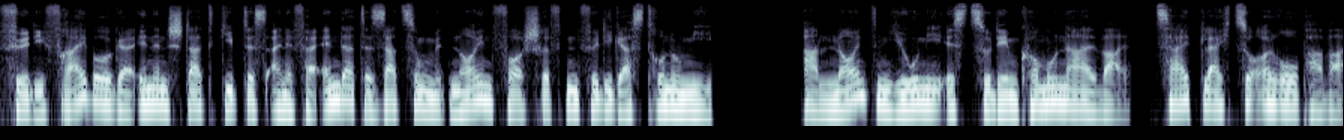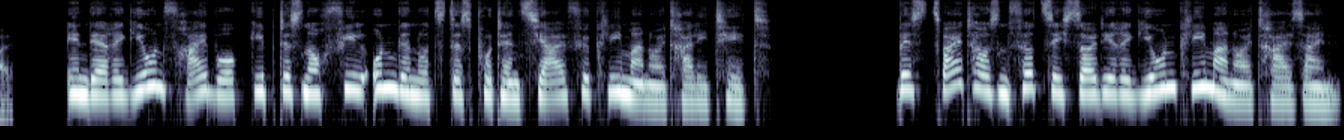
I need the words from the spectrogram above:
Für die Freiburger Innenstadt gibt es eine veränderte Satzung mit neuen Vorschriften für die Gastronomie. Am 9. Juni ist zudem Kommunalwahl, zeitgleich zur Europawahl. In der Region Freiburg gibt es noch viel ungenutztes Potenzial für Klimaneutralität. Bis 2040 soll die Region klimaneutral sein.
